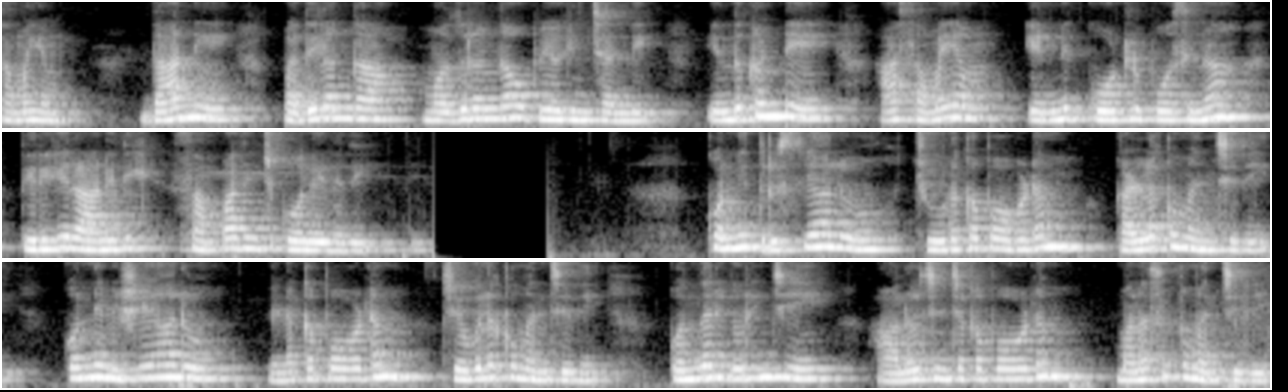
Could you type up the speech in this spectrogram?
సమయం. దాన్ని పదిలంగా మధురంగా ఉపయోగించండి. ఎందుకంటే ఆ సమయం ఎన్ని కోట్లు పోసినా తిరిగి రానిది సంపాదించుకోలేనిది. కొన్ని దృశ్యాలు చూడకపోవడం కళ్ళకు మంచిది. కొన్ని విషయాలు వినకపోవడం చెవులకు మంచిది. కొందరి గురించి ఆలోచించకపోవడం మనసుకు మంచిది.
